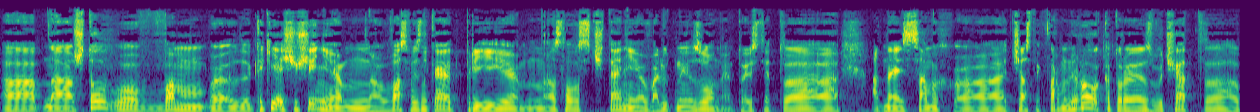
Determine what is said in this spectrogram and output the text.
А, что вам, э, какие ощущения у вас возникают при словосочетании валютные зоны? То есть это одна из самых э, частых формулировок, которые звучат э,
